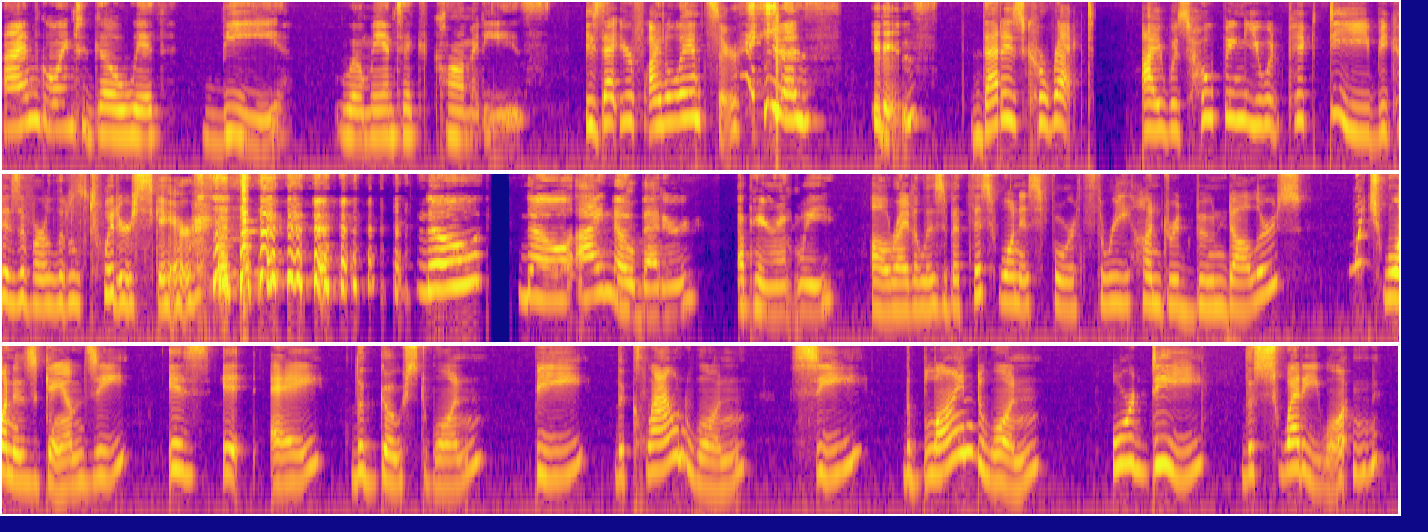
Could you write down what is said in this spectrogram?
I'm going to go with B. Romantic comedies. Is that your final answer? yes, it is. That is correct. I was hoping you would pick D because of our little Twitter scare. No, no, I know better, apparently. All right, Elizabeth, this one is for 300 boon dollars. Which one is Gamzee? Is it A, the ghost one, B, the clown one, C, the blind one, or D, the sweaty one?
